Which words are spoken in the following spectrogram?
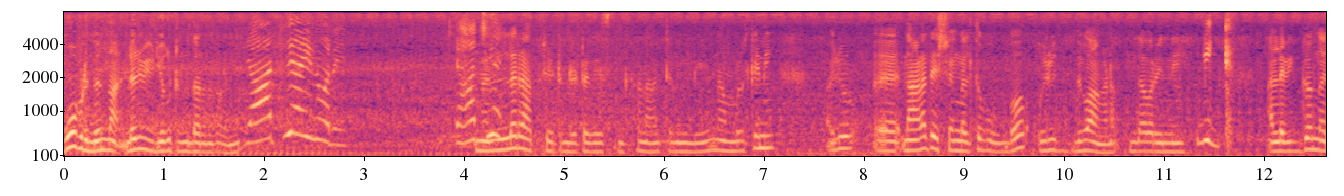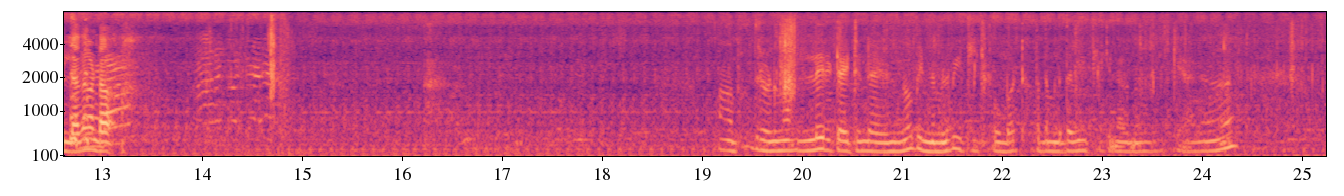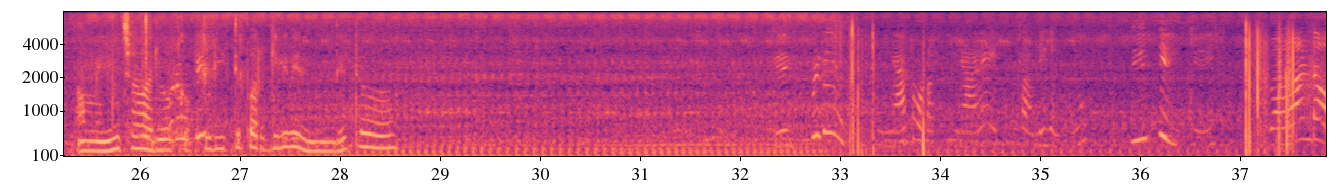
ഓ ഇവിടുന്ന് നല്ലൊരു വീഡിയോ കിട്ടുന്നുണ്ടായിരുന്നു പറഞ്ഞു. നല്ല രാത്രി ആയിട്ടുണ്ട് കേട്ടോ നിങ്ങൾക്ക് കാണാൻ പറ്റണമെങ്കിൽ നമ്മൾക്കിനി ഒരു നാളെ ദശങ്കലത്ത് പോകുമ്പോൾ ഒരു ഇത് വാങ്ങണം. എന്താ പറയുന്നേ? നല്ല അല്ല വിഗൊന്നും അല്ല അത് കണ്ടോ? ആ അപ്പോൾ ഇതിലോട് നല്ല ഇരുട്ടായിട്ടുണ്ടായിരുന്നു. പിന്നെ നമ്മൾ വീട്ടിലേക്ക് പോകുമ്പോൾ അപ്പം നമ്മളിത് വീട്ടിലേക്ക് നടന്നുകൊണ്ടിരിക്കുകയാണ്. അമ്മയും ചാരും ഒക്കെ കൂടിയിട്ട് പറകിൽ വരുന്നുണ്ട് കേട്ടോ ഞാൻ തുടങ്ങി ഞാനേ കളി കളിച്ചു തിരിച്ച് വേണ്ടോ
